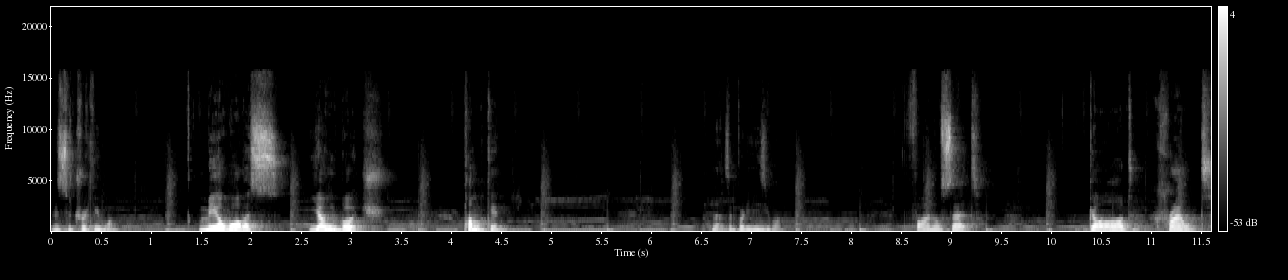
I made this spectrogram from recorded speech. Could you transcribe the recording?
It's a tricky one. Mia Wallace, Young Butch, Pumpkin. That's a pretty easy one. Final set. Guard Trout,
